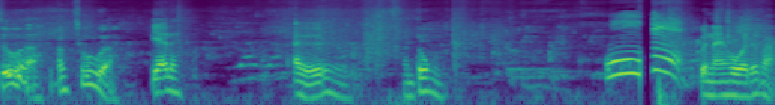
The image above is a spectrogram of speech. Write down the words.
สู้อะต้องสู้อะแย่เลยเออมันตุ้งคุณนายโฮหรือเปล่า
